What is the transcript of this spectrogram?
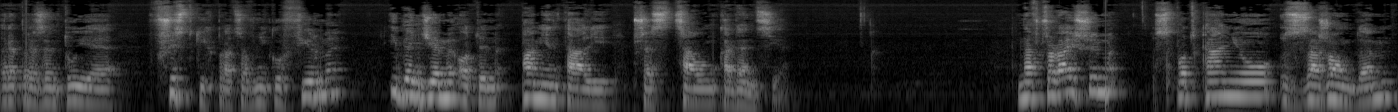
reprezentuje wszystkich pracowników firmy i będziemy o tym pamiętali przez całą kadencję. Na wczorajszym spotkaniu z zarządem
